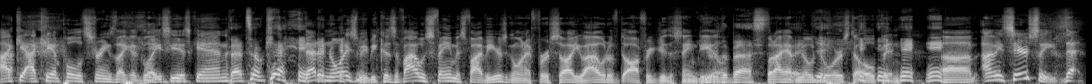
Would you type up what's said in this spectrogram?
I can't. I can't pull the strings like Iglesias can. That's okay. that annoys me because if I was famous five years ago when I first saw you, I would have offered you the same deal. You're the best. But I have no you. doors to open. um, I mean, seriously, that.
